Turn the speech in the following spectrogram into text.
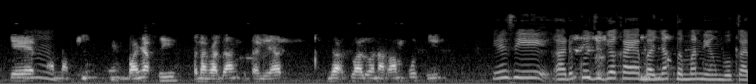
skate, Hmm. anak ini banyak sih kadang-kadang kita lihat nggak selalu anak kampus sih. Iya sih, adukku juga kayak banyak teman yang bukan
